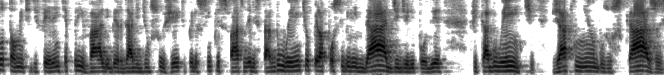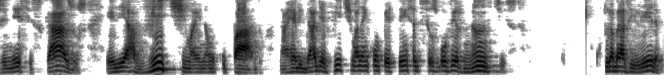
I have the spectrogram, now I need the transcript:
totalmente diferente é privar a liberdade de um sujeito pelo simples fato de ele estar doente ou pela possibilidade de ele poder ficar doente, já que em ambos os casos, e nesses casos, ele é a vítima e não o culpado. Na realidade, é vítima da incompetência de seus governantes. A cultura brasileira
